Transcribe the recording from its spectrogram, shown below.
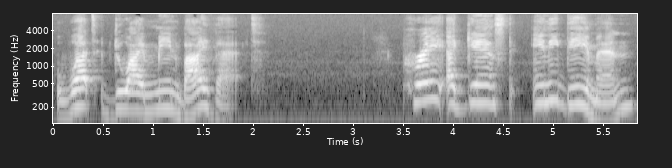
What do I mean by that? Pray against any demon.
